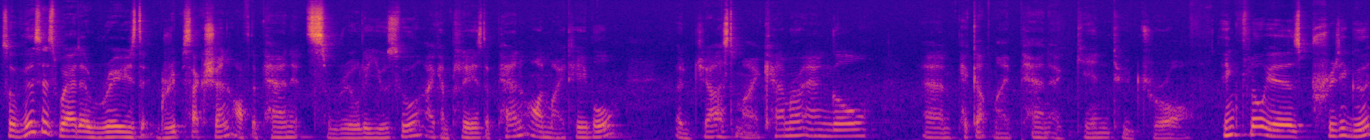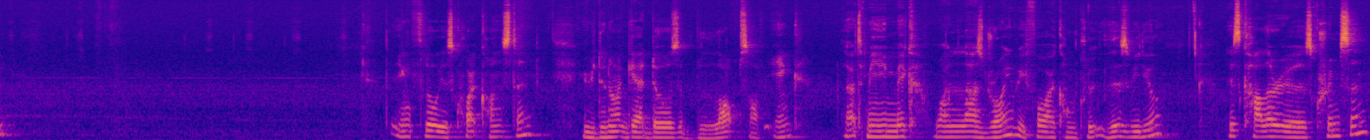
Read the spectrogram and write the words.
So this is where the raised grip section of the pen it's really useful. I can place the pen on my table, adjust my camera angle, and pick up my pen again to draw. Ink flow is pretty good. Ink flow is quite constant. You do not get those blobs of ink. Let me make one last drawing before I conclude this video. This color is crimson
